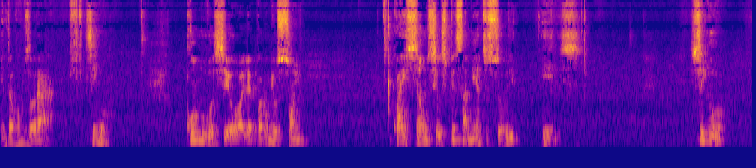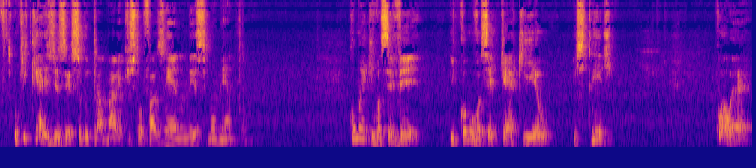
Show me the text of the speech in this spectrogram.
Então vamos orar. Senhor, como você olha para o meu sonho? Quais são os seus pensamentos sobre eles? Senhor, o que queres dizer sobre o trabalho que estou fazendo nesse momento? Como é que você vê e como você quer que eu esteja? Qual é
